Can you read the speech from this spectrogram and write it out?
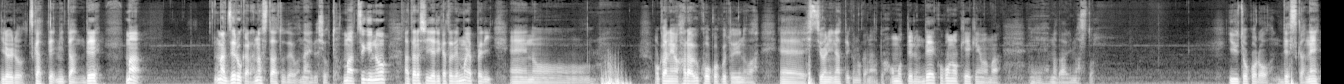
いろいろ使ってみたんで、まあ、まあ、ゼロからのスタートではないでしょうと。まあ、次の新しいやり方でもやっぱり、えー、のお金を払う広告というのは、えー、必要になっていくのかなと思ってるんで、ここの経験はまあ、えー、まだありますと。いうところですかね。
